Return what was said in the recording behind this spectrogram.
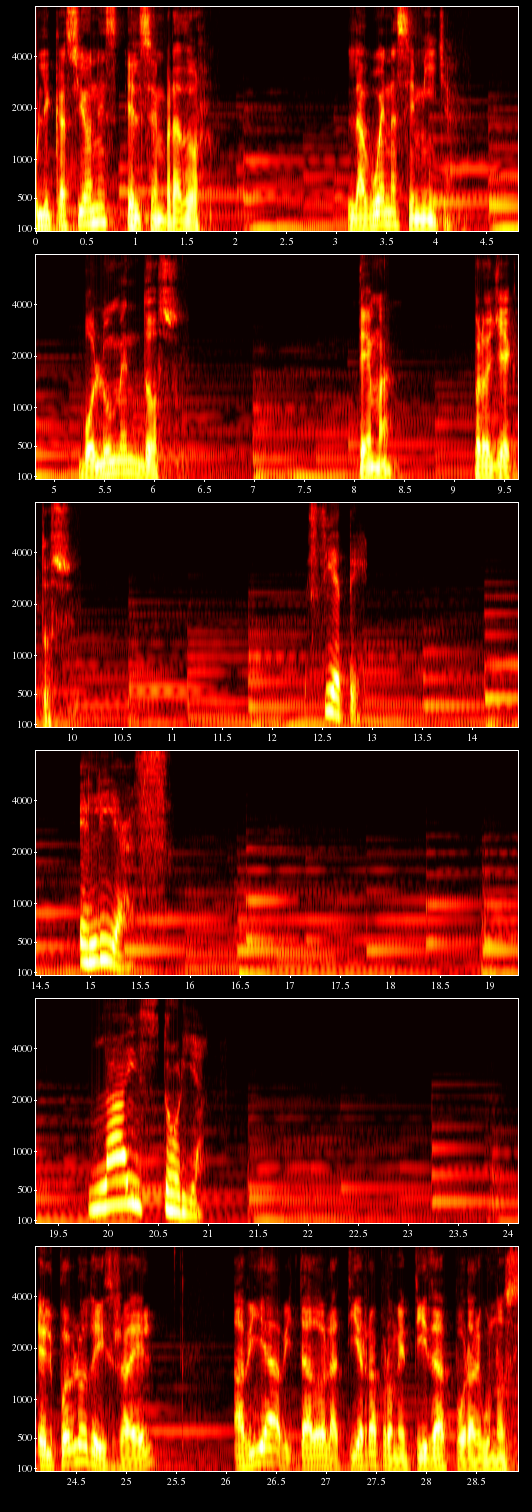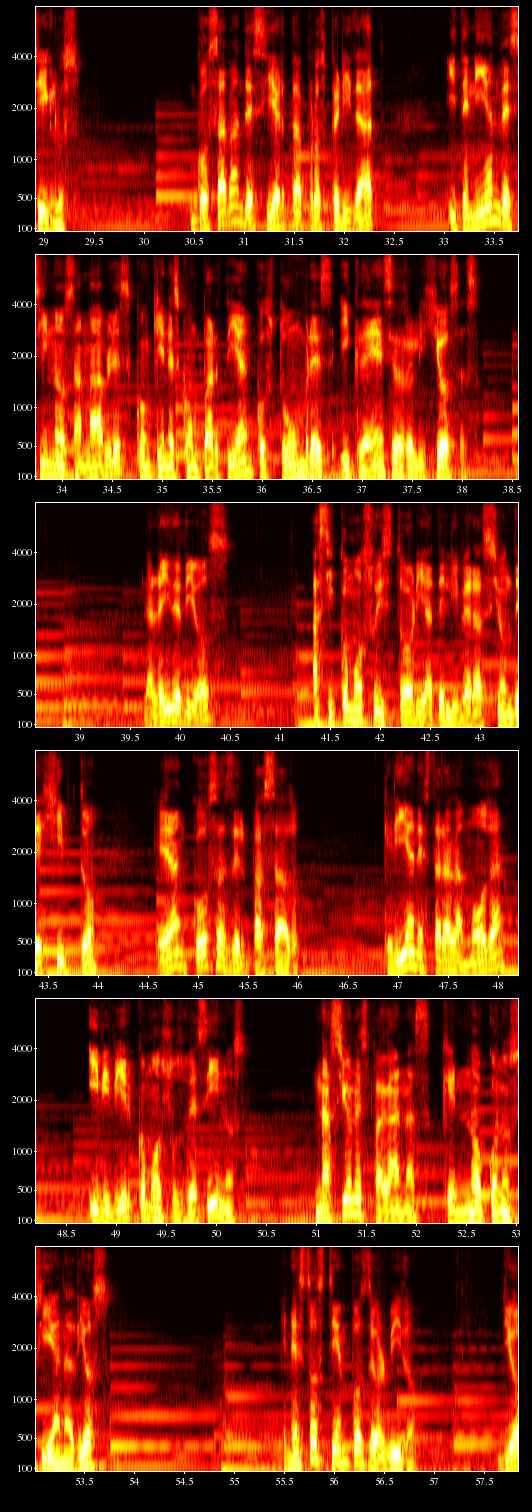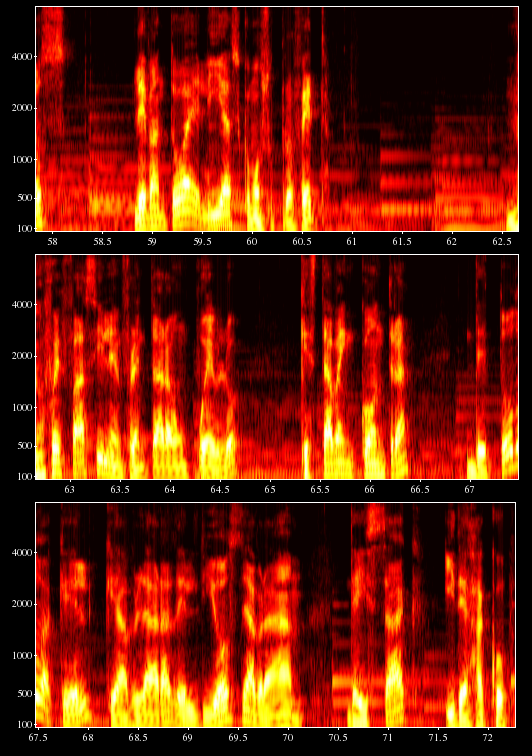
Publicaciones El Sembrador. La Buena Semilla. Volumen 2. Tema. Proyectos. 7. Elías. La historia. El pueblo de Israel había habitado la tierra prometida por algunos siglos gozaban de cierta prosperidad y tenían vecinos amables con quienes compartían costumbres y creencias religiosas. La ley de Dios, así como su historia de liberación de Egipto, eran cosas del pasado. Querían estar a la moda y vivir como sus vecinos, naciones paganas que no conocían a Dios. En estos tiempos de olvido, Dios levantó a Elías como su profeta. No fue fácil enfrentar a un pueblo que estaba en contra de todo aquel que hablara del Dios de Abraham, de Isaac y de Jacob.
